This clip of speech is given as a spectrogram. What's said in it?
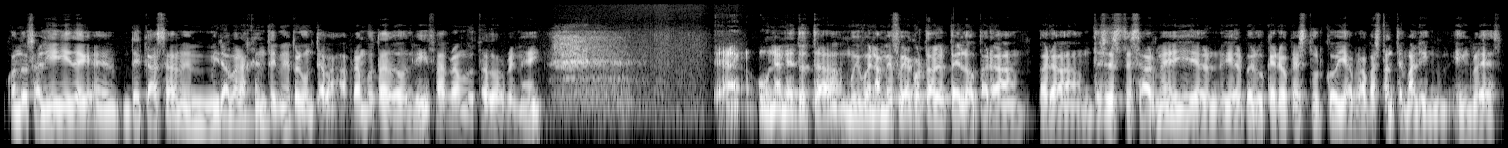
Cuando salí de, de, casa miraba a la gente y me preguntaba, ¿habrán votado Leave? ¿Habrán votado Remain? Una anécdota muy buena, me fui a cortar el pelo para, para desestresarme y el, y el peluquero que es turco y habla bastante mal inglés,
